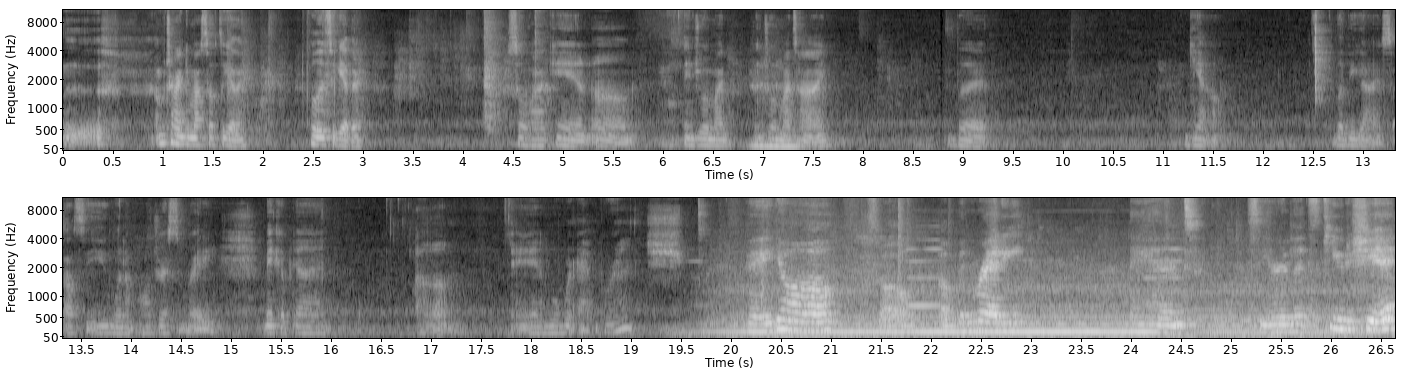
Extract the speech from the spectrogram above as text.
I'm trying to get myself together, pull it together, so I can um, enjoy my enjoy my time. But yeah, love you guys. I'll see you when I'm all dressed and ready, makeup done, um, and when we're at brunch. Hey y'all, so up and ready, and Sierra looks cute as shit.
